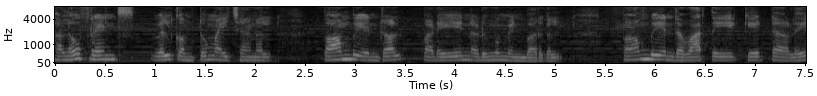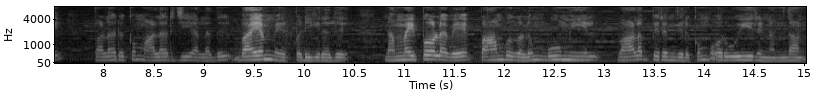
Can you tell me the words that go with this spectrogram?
Hello friends welcome to my channel பாம்பு என்றால் படையே நடுங்கும் என்பார்கள். பாம்பு என்ற வார்த்தையை கேட்டாலே பலருக்கும் அலர்ஜி அல்லது பயம் ஏற்படுகிறது. நம்மைப் போலவே பாம்புகளும் பூமியில் வாழ பிறந்திருக்கும் ஒரு உயிரினம்தான்.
